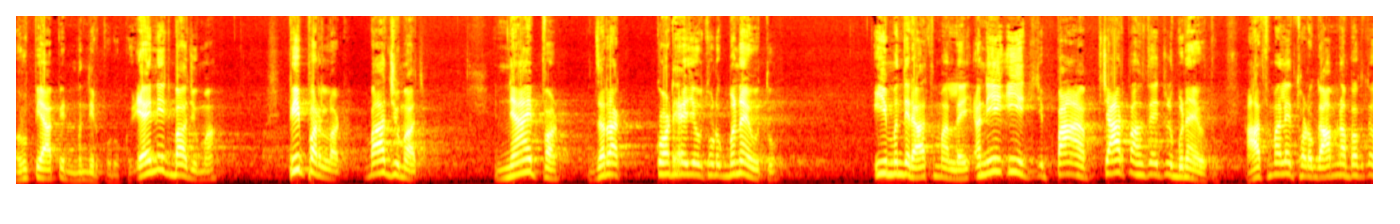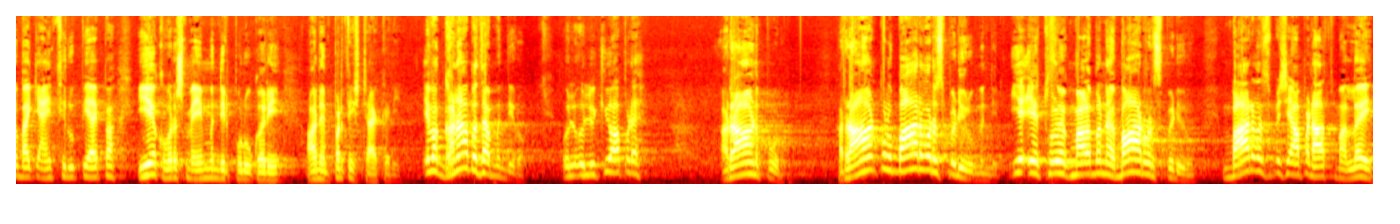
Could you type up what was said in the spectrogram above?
રૂપિયા આપીને મંદિર પૂરું કર્યું. એની જ બાજુમાં પીપરલક બાજુમાં જ ન્યાય પણ જરાક કોઢે જેવું થોડુંક બનાવ્યું હતું. એ મંદિર હાથમાં લઈ અને એ ચાર પાંચ એટલું બનાવ્યું હતું. હાથમાં લઈ થોડો ગામના ભક્તો બાકી અહીંથી રૂપિયા આપ્યા. એક વર્ષમાં એ મંદિર પૂરું કરી અને પ્રતિષ્ઠા કરી. એવા ઘણા બધા મંદિરો. ઓલું ઓલું કયું આપણે? રાણપુર. રાણપુર બાર વર્ષ પડ્યું મંદિર. એ એ થોડુંક માળ બનાવે બાર વર્ષ પડ્યું બાર વર્ષ પછી આપણા હાથમાં લઈ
